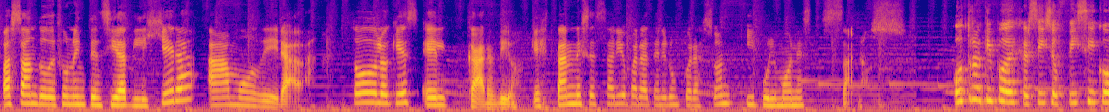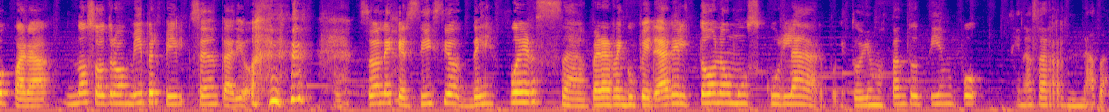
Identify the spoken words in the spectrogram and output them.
pasando desde una intensidad ligera a moderada. Todo lo que es el cardio, que es tan necesario para tener un corazón y pulmones sanos. Otro tipo de ejercicio físico para nosotros, mi perfil sedentario, son ejercicios de fuerza para recuperar el tono muscular, porque estuvimos tanto tiempo sin hacer nada.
